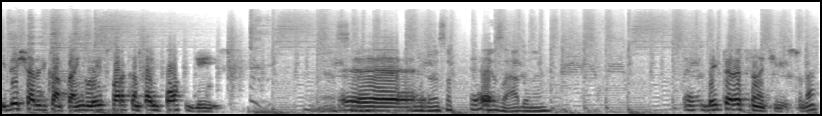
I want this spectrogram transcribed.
e deixaram de cantar em inglês para cantar em português. Essa é, mudança é, pesada, né? É bem interessante isso, né?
